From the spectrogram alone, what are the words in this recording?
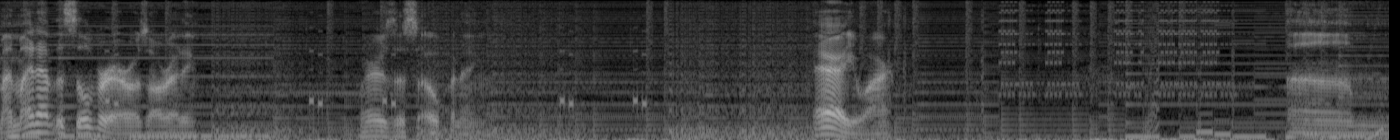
I might have the silver arrows already. Where is this opening? There you are. Um,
